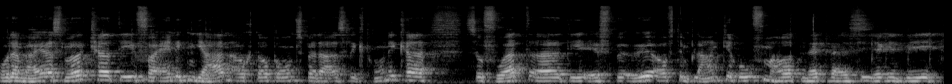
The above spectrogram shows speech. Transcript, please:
oder Meyers Mörker, die vor einigen Jahren auch da bei uns bei der Ars Electronica sofort äh, die FPÖ auf den Plan gerufen hat, nicht weil sie irgendwie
